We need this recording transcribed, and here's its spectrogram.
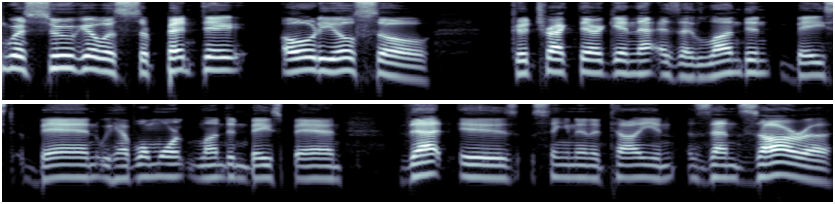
Sanguisuga was Serpente Odioso. Good track there. Again, that is a London based band. We have one more London based band that is singing in Italian. Zanzara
